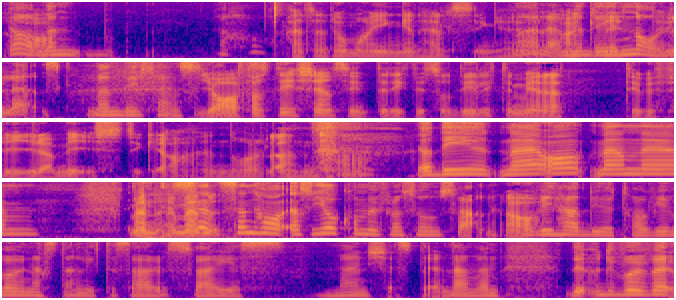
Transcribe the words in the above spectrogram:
Ja. men... Jaha, Alltså, de har ingen hälsinge nej, men det är norrländskt. Men det känns... Ja, fast det känns inte riktigt så. Det är lite mer TV4-mys, tycker jag, än Norrland. Ja, ja det är ju... Nej, ja, men... ehm, Men, men sen, sen har, alltså jag kommer från Sundsvall Ja. och vi hade ju ett tag, vi var ju nästan lite så här Sveriges Manchester. Nej, men det, det var ju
